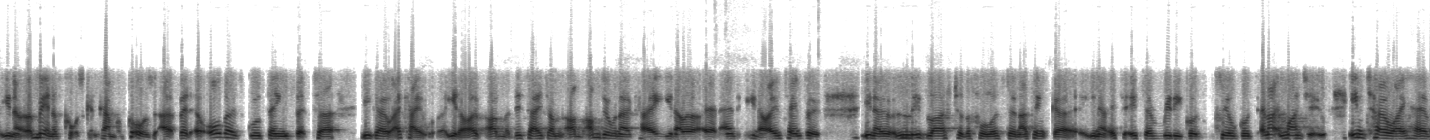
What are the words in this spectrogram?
you know, men of course can come, of course, uh, but all those good things that. Uh, you go, okay, you know, I'm at this age, I'm, I'm, I'm doing okay, you know, and, and, you know, I intend to, you know, live life to the fullest. And I think, uh, you know, it's, it's a really good, feel good. And I, mind you, in tow, I have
